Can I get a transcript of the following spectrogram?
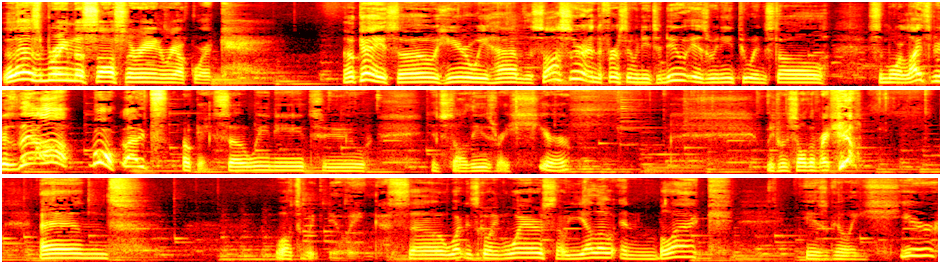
let's bring the saucer in real quick. Okay, so here we have the saucer and the first thing we need to do is we need to install some more lights because there are more lights. Okay, so we need to install these right here. We need to install them right here. And what are we doing? So what is going where? So yellow and black is going here.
